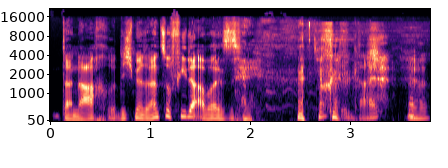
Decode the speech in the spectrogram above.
Danach nicht mehr ganz so viele, aber das ist ja egal. ja.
